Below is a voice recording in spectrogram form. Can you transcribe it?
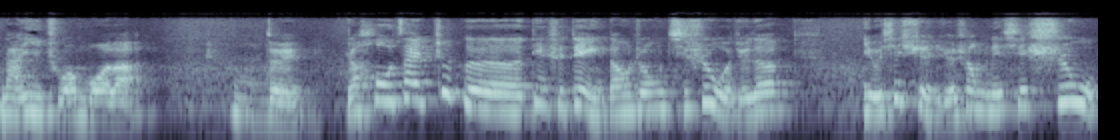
难以琢磨了。嗯，对。然后在这个电视电影当中，其实我觉得有一些选角上面的一些失误，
